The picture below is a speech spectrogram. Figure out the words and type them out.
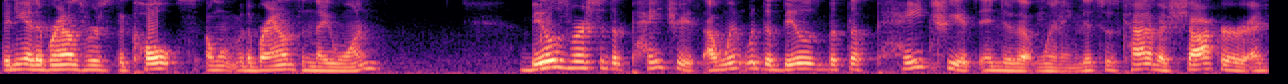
Then you had the Browns versus the Colts. I went with the Browns and they won. Bills versus the Patriots. I went with the Bills, but the Patriots ended up winning. This was kind of a shocker. I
